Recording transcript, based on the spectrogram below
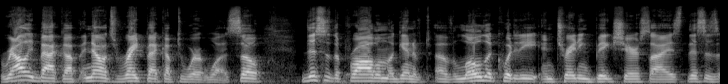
rallied back up, and now it's right back up to where it was. So this is the problem again of, of low liquidity and trading big share size. This is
